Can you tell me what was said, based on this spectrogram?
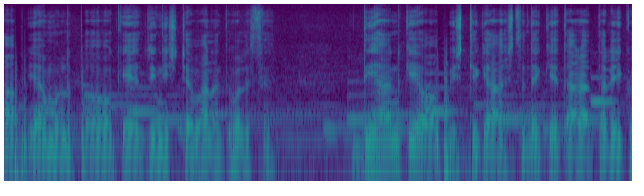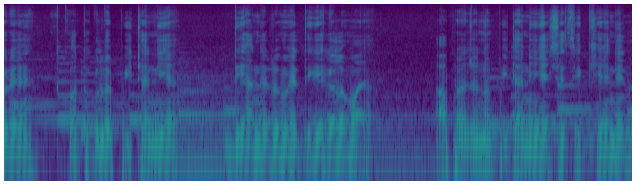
আফিয়া মূলত ওকে জিনিসটা বানাতে বলেছে। দিহানকে অফিস থেকে আসতে দেখে তাড়াতাড়ি করে কতগুলো পিঠা নিয়ে দিহানের রুমের দিকে গেল মায়া। আপনার জন্য পিঠা নিয়ে এসেছি, খেয়ে নিন।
